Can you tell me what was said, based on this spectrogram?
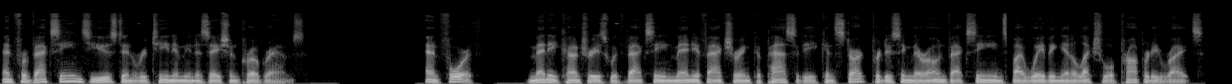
and for vaccines used in routine immunization programs. And fourth, many countries with vaccine manufacturing capacity can start producing their own vaccines by waiving intellectual property rights,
